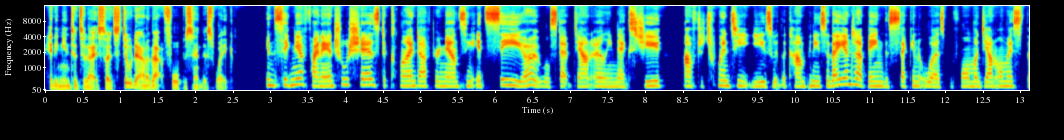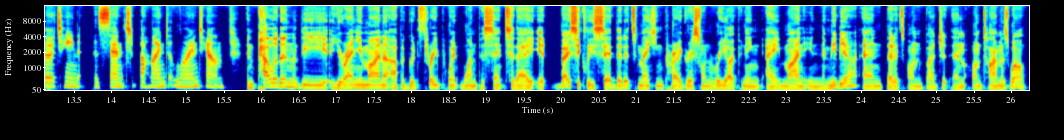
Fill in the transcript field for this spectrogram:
heading into today. So it's still down about 4% this week. Insignia Financial shares declined after announcing its CEO will step down early next year after 20 years with the company. So they ended up being the second worst performer, down almost 13% behind Liontown. And Paladin, the uranium miner, up a good 3.1% today. It basically said that it's making progress on reopening a mine in Namibia and that it's on budget and on time as well.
